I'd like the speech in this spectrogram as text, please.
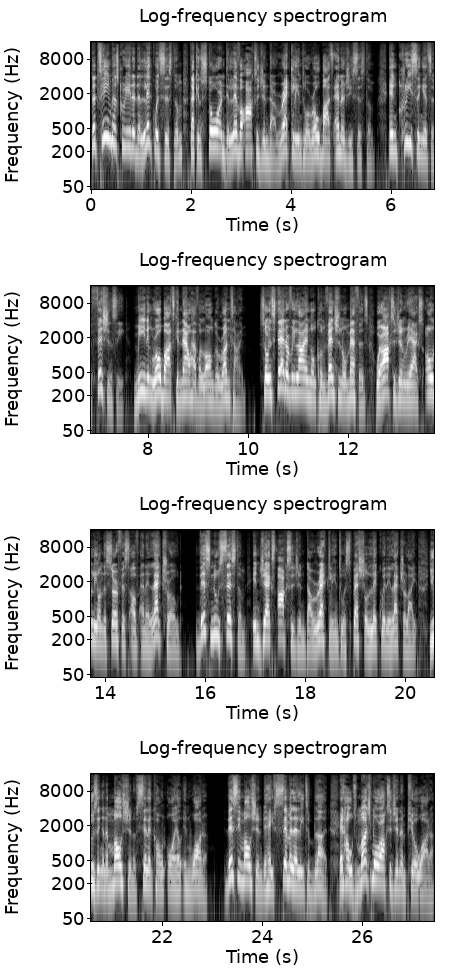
The team has created a liquid system that can store and deliver oxygen directly into a robot's energy system, increasing its efficiency, meaning robots can now have a longer runtime. So instead of relying on conventional methods where oxygen reacts only on the surface of an electrode, this new system injects oxygen directly into a special liquid electrolyte using an emulsion of silicone oil in water. This emulsion behaves similarly to blood. It holds much more oxygen than pure water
